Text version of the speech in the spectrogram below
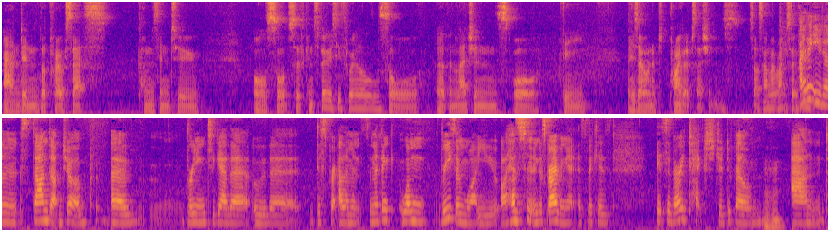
and in the process comes into all sorts of conspiracy thrills or urban legends or the his own private obsessions. Does that sound about right, Sophie? I think you've done a stand-up job of bringing together all the disparate elements, and I think one reason why you are hesitant in describing it is because it's a very textured film, Mhm. and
